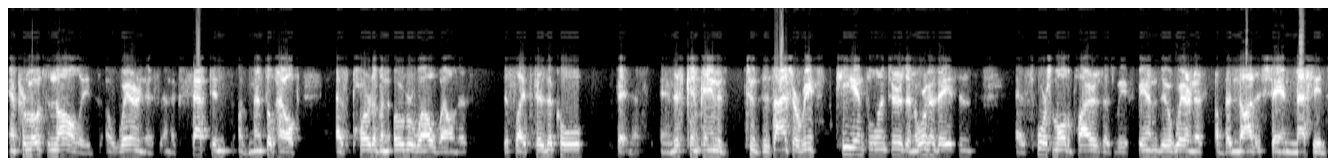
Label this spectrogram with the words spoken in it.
and promotes knowledge, awareness, and acceptance of mental health as part of an overall wellness, just like physical fitness. And this campaign is to, designed to reach key influencers and organizations as force multipliers as we expand the awareness of the not ashamed message.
